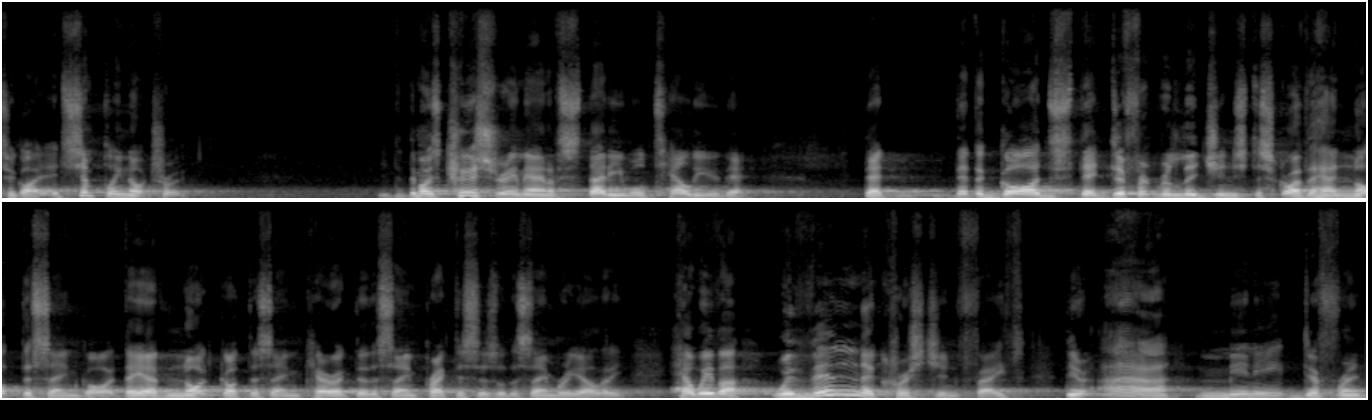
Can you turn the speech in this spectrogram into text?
to God. It's simply not true. The most cursory amount of study will tell you that, that, that the gods that different religions describe, they are not the same God. They have not got the same character, the same practices, or the same reality. However, within the Christian faith, there are many different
